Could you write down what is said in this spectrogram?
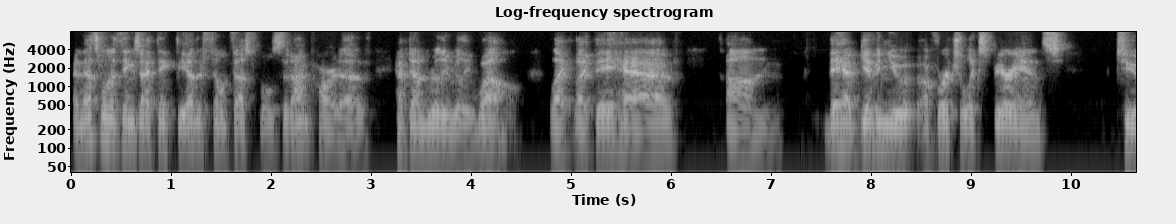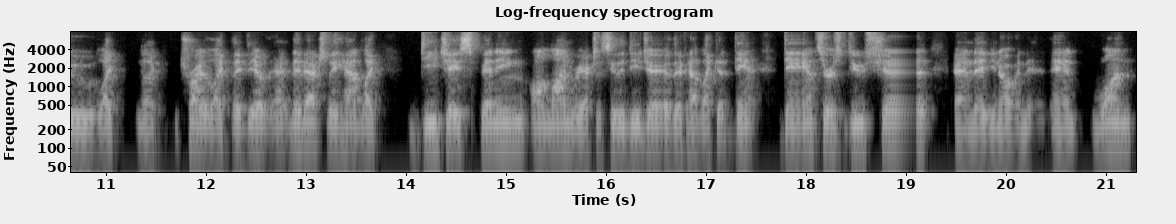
And that's one of the things I think the other film festivals that I'm part of have done really really well. Like like they have um, they have given you a virtual experience to like like try to like they've they've actually had like DJ spinning online where you actually see the DJ. They've had like a dan- dancers do shit, and they, you know, and and one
